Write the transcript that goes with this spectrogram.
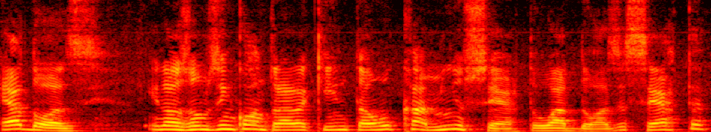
é a dose. E nós vamos encontrar aqui então o caminho certo ou a dose certa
